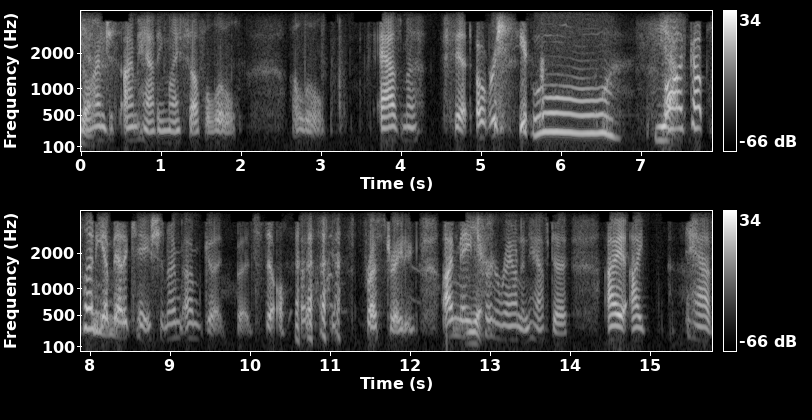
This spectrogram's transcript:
So I'm just I'm having myself a little a little asthma fit over here. ooh Well, yeah I've got plenty of medication. I'm I'm good, but still, it's, it's frustrating. I may Yes. turn around and have to. I I have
